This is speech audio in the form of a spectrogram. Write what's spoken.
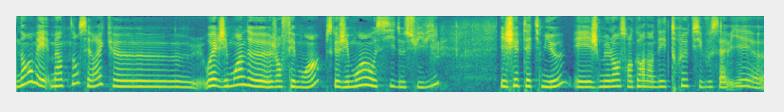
non, mais maintenant c'est vrai que ouais, j'ai moins de, j'en fais moins parce que j'ai moins aussi de suivi et je fais peut-être mieux et je me lance encore dans des trucs, si vous saviez, euh,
